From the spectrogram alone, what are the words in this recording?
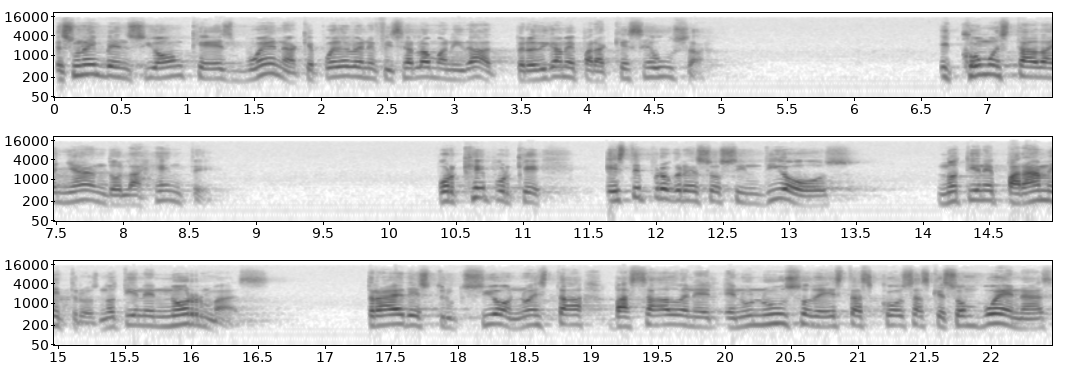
Es una invención que es buena, que puede beneficiar la humanidad, pero dígame, ¿para qué se usa? ¿Y cómo está dañando la gente? ¿Por qué? Porque este progreso sin Dios no tiene parámetros, no tiene normas trae destrucción, no está basado en, el, en un uso de estas cosas que son buenas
